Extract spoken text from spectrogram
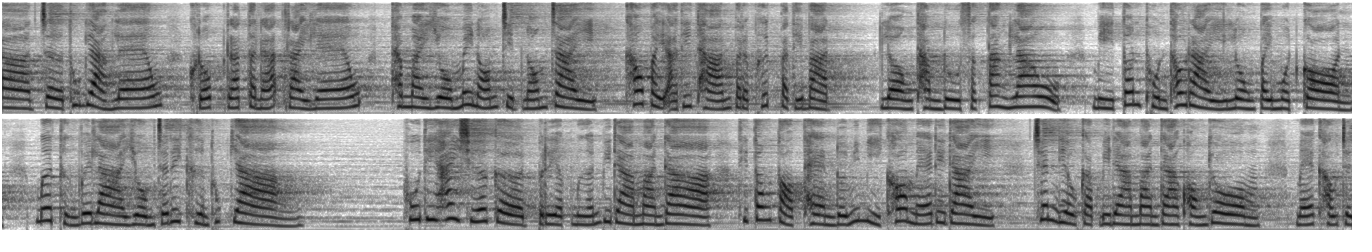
มาเจอทุกอย่างแล้ว ครบรัตนตรัยแล้วทำไมโยมไม่น้อมจิตน้อมใจ เข้าไปอธิษฐานประพฤติปฏิบัติ ลองทำดูสักตั้งเล่า มีต้นทุนเท่าไหร่ลงไปหมดก่อน เมื่อถึงเวลาโยมจะได้คืนทุกอย่าง ผู้ที่ให้เชื้อเกิดเปรียบเหมือนบิดามารดาที่ต้องตอบแทนโดยไม่มีข้อแม้ใด ๆ เช่นเดียวกับบิดามารดาของโยม แม้เขาจะ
